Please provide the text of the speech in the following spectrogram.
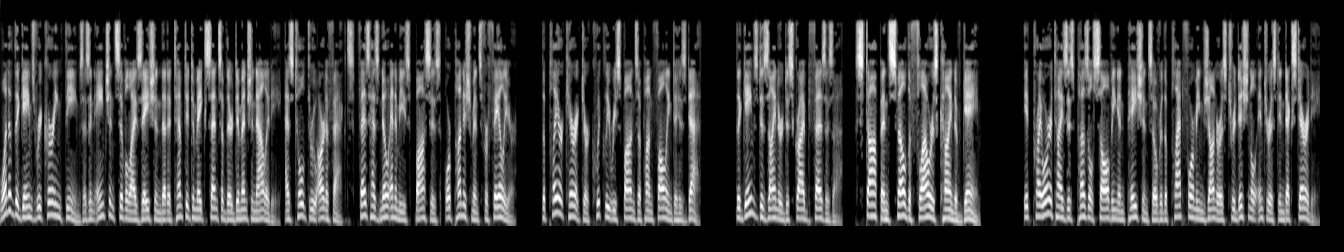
One of the game's recurring themes is an ancient civilization that attempted to make sense of their dimensionality, as told through artifacts. Fez has no enemies, bosses, or punishments for failure. The player character quickly responds upon falling to his death. The game's designer described Fez as a stop and smell the flowers kind of game. It prioritizes puzzle solving and patience over the platforming genre's traditional interest in dexterity.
